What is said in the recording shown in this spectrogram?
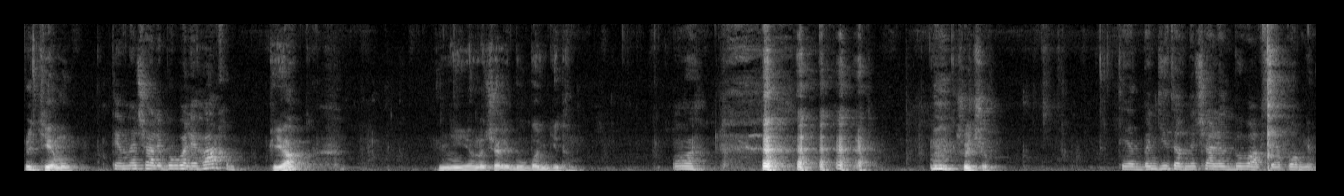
І тему. Ти вначалі був олігархом? Я? Ні, я вначалі був бандитом. Ой, Шучу. ти від бандита вначалі відбивався, я пам'ятаю.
